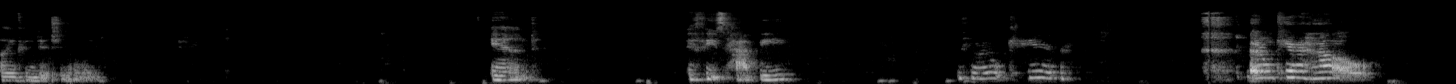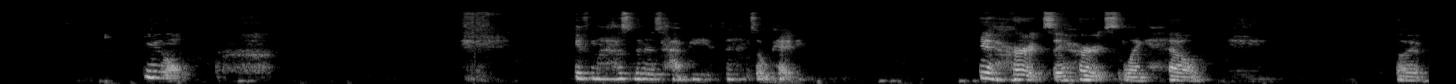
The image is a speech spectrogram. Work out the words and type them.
unconditionally. And if he's happy, I don't care. I don't care how, you know, if my husband is happy, then it's okay. It hurts. It hurts like hell. But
